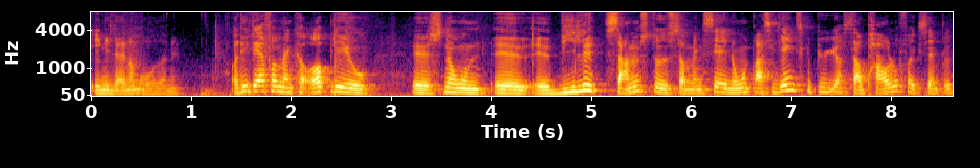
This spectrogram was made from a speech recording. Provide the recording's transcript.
end i landområderne. Og det er derfor, man kan opleve øh, sådan nogle øh, øh, vilde sammenstød, som man ser i nogle brasilianske byer, Sao Paulo for eksempel,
